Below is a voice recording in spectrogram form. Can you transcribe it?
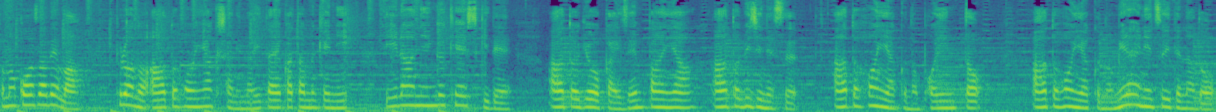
この講座ではプロのアート翻訳者になりたい方向けに e ラーニング形式でアート業界全般やアートビジネスアート翻訳のポイントアート翻訳の未来についてなど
